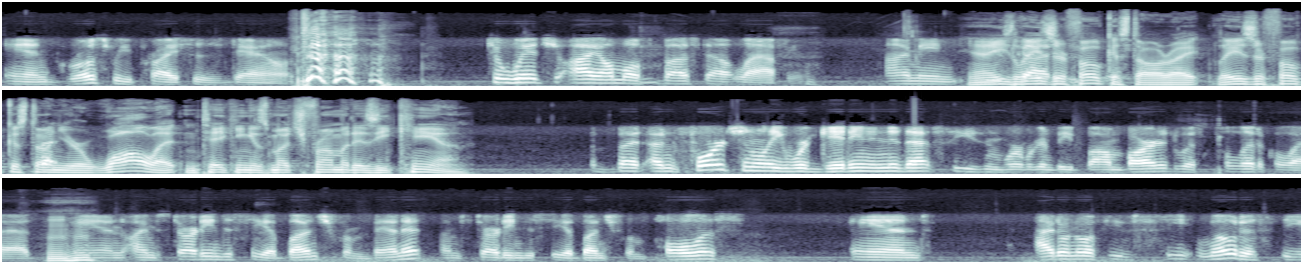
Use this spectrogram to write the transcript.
and grocery prices down. to which I almost bust out laughing. I mean, Yeah, he's laser focused, all right. Laser focused on your wallet and taking as much from it as he can. But unfortunately, we're getting into that season where we're going to be bombarded with political ads, Mhm. and I'm starting to see a bunch from Bennet. I'm starting to see a bunch from Polis, and I don't know if you've seen, noticed the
